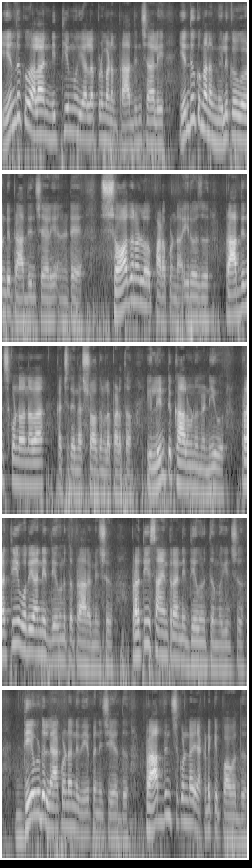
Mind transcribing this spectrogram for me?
ఎందుకు అలా నిత్యము ఎల్లప్పుడూ మనం ప్రార్థించాలి? ఎందుకు మనం మెలకుగా ఉండి ప్రార్థించాలి అంటే శోధనలో పడకుండా ఈరోజు ప్రార్థించకుండా ఉన్నావా? ఖచ్చితంగా శోధనలో పడతావు ఈ లింట్ కాలంలో ఉన్న నీవు ప్రతి ఉదయాన్నే దేవునితో ప్రారంభించు. ప్రతి సాయంత్రాన్ని దేవునితో ముగించు. దేవుడు లేకుండా నువ్వు ఏ పని చేయొద్దు. ప్రార్థించకుండా ఎక్కడికి పోవద్దు.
